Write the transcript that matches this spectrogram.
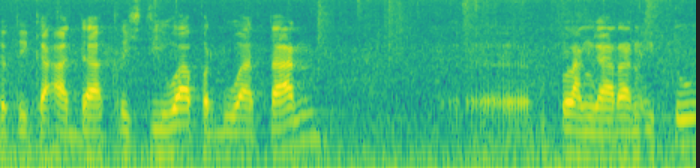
ketika ada peristiwa perbuatan eh, pelanggaran itu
